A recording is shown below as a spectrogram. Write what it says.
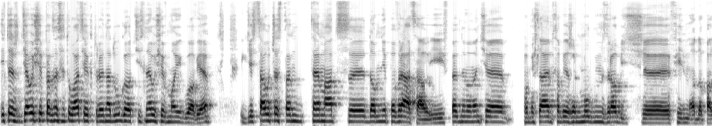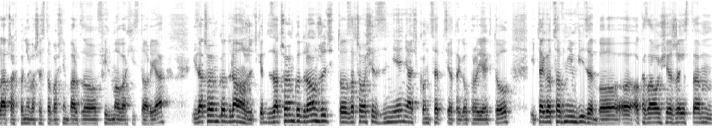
I też działy się pewne sytuacje, które na długo odcisnęły się w mojej głowie, i gdzieś cały czas ten temat do mnie powracał. I w pewnym momencie pomyślałem sobie, że mógłbym zrobić e, film o dopalaczach, ponieważ jest to właśnie bardzo filmowa historia i zacząłem go drążyć. Kiedy zacząłem go drążyć, to zaczęła się zmieniać koncepcja tego projektu i tego, co w nim widzę, bo okazało się, że jest tam,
